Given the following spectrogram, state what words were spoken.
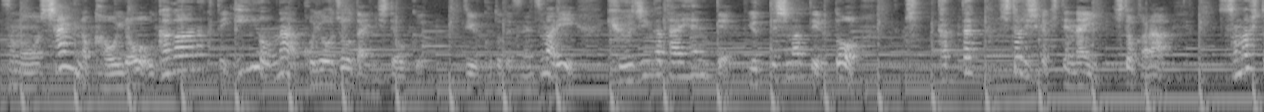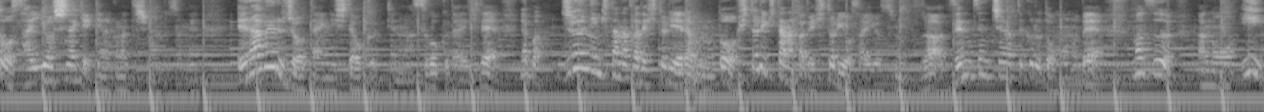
その社員の顔色を伺わなくていいような雇用状態にしておくっていうことですね。つまり求人が大変って言ってしまっているとたった1人しか来てない人からその人を採用しなきゃいけなくなってしまうんですよね。選べる状態にしておくっていうのがすごく大事でやっぱ10人来た中で1人選ぶのと1人来た中で1人を採用するのとが全然違ってくると思うのでまずあのいい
